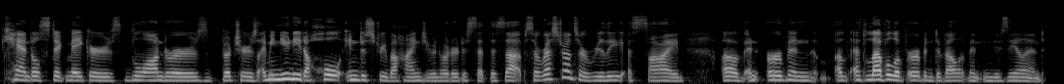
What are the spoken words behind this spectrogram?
candlestick makers, launderers, butchers. I mean, you need a whole industry behind you in order to set this up. So restaurants are really a sign of an urban, a, level of urban development in New Zealand.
